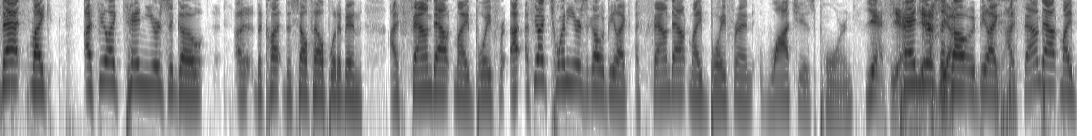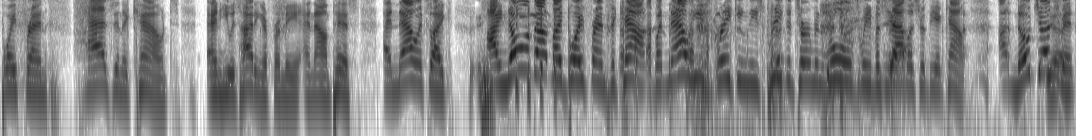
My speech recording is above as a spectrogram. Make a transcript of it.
that like I feel like 10 years ago. Uh, the cla the self help would have been I found out my boyfriend. I, I feel like 20 years ago it would be like I found out my boyfriend watches porn. Yes. 10 yeah. years Yeah. ago, it would be like, I found out my boyfriend has an account and he was hiding it from me, and now I'm pissed. And now it's like, I know about my boyfriend's account, but now he's breaking these predetermined rules we've established with the account. Uh, no judgment,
